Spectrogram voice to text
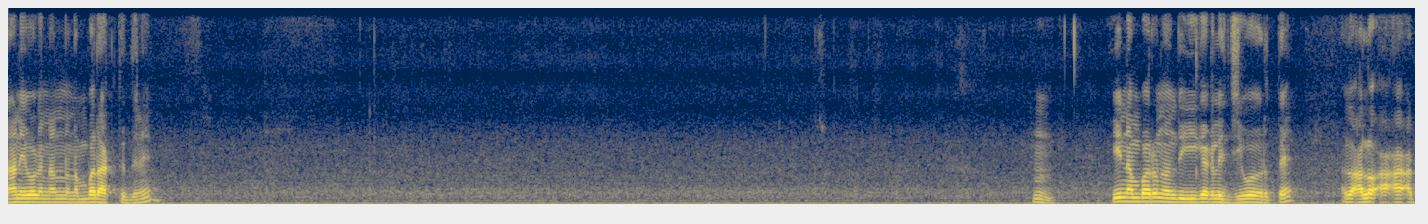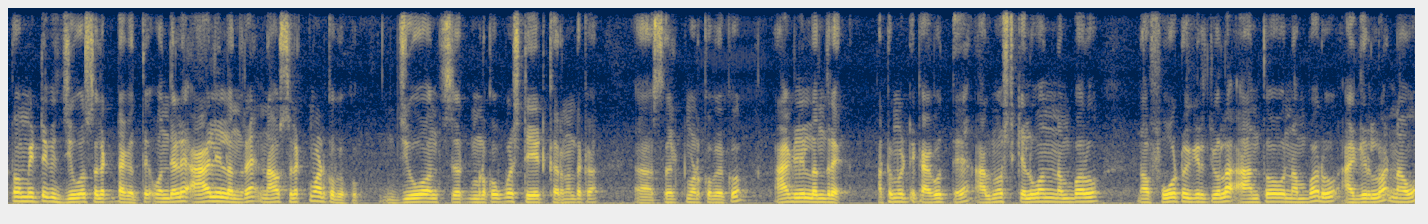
ನಾನು ಇವಾಗ ನನ್ನ ನಂಬರ್ ಹಾಕ್ತಿದ್ದೀನಿ. ಈ ನಂಬರು ನಂದು ಈಗಾಗಲೇ ಜಿಯೋ ಇರುತ್ತೆ. ಅದು ಅಲೋ ಆಟೋಮೆಟಿಕ್ ಜಿಯೋ ಸೆಲೆಕ್ಟ್ ಆಗುತ್ತೆ. ಒಂದೇಳೆ ಆಗಲಿಲ್ಲ ಅಂದರೆ ನಾವು ಸೆಲೆಕ್ಟ್ ಮಾಡ್ಕೋಬೇಕು. ಜಿಯೋ ಅಂತ ಸೆಲೆಕ್ಟ್ ಮಾಡ್ಕೋಬೇಕು ಸ್ಟೇಟ್ ಕರ್ನಾಟಕ ಸೆಲೆಕ್ಟ್ ಮಾಡ್ಕೋಬೇಕು. ಆಗಲಿಲ್ಲ ಅಂದರೆ ಆಟೋಮೆಟಿಕ್ ಆಗುತ್ತೆ. ಆಲ್ಮೋಸ್ಟ್ ಕೆಲವೊಂದು ನಂಬರು ನಾವು ಫೋಟೋ ಹೋಗಿರ್ತೀವಲ್ಲ ಅಂಥ ನಂಬರು ಆಗಿರಲ್ಲ, ನಾವು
